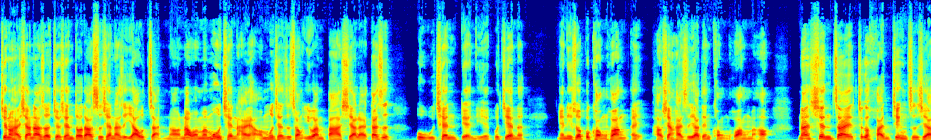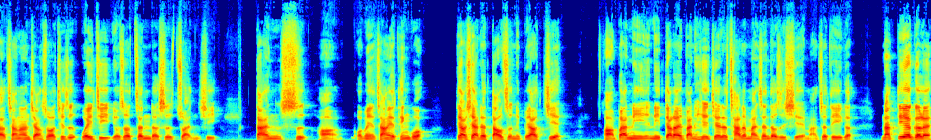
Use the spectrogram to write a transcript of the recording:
金融海啸那时候九千多到四千，那是腰斩啊。那我们目前还好，目前是从一万八下来，但是五千点也不见了。哎，你说不恐慌？哎，好像还是要点恐慌嘛，哈。那现在这个环境之下，常常讲说，其实危机有时候真的是转机，但是哈，我们也常也听过，掉下来的刀子你不要接啊，不然你你掉到一半，你去接着擦的满身都是血嘛。这第一个。那第二个呢？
